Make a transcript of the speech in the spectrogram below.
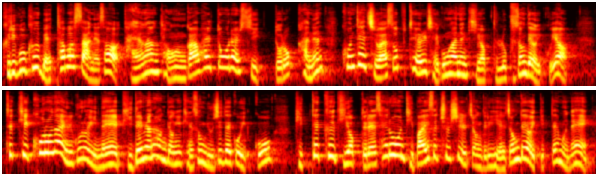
그리고 그 메타버스 안에서 다양한 경험과 활동을 할 수 있도록 하는 콘텐츠와 소프트웨어를 제공하는 기업들로 구성되어 있고요. 특히 코로나19로 인해 비대면 환경이 계속 유지되고 있고 빅테크 기업들의 새로운 디바이스 출시 일정들이 예정되어 있기 때문에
